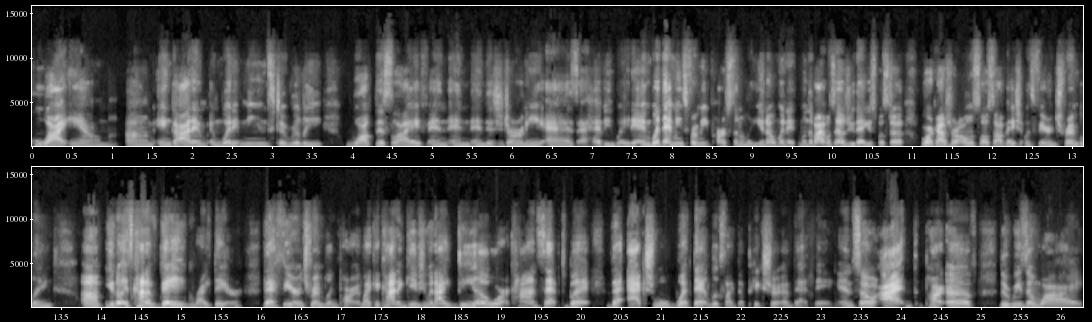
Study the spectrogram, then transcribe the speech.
who I am um, in God and, and what it means to really walk this life and and and this journey as a heavyweight and what that means for me personally. You know, when it when the Bible tells you that you're supposed to work out your own soul salvation with fear and trembling, um, you know, it's kind of vague right there, that fear and trembling part. Like it kind of gives you an idea or a concept, but the actual what that looks like, the picture of that thing. And so I part of the reason why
